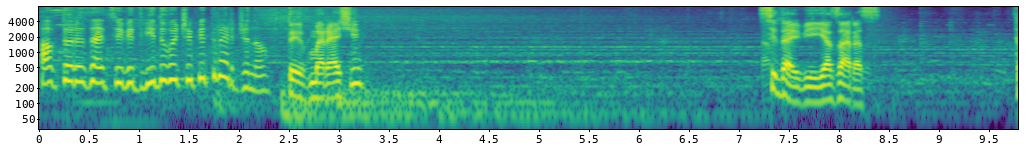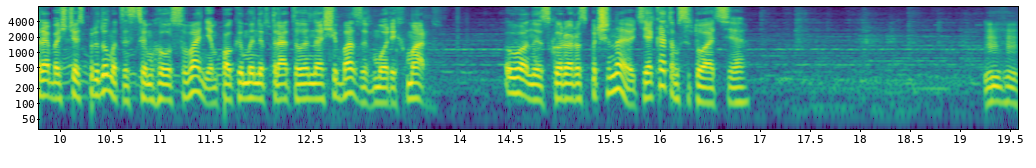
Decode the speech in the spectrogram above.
Авторизацію відвідувача підтверджено. Ти в мережі? Сідай, Ві, я зараз. Треба щось придумати з цим голосуванням, поки ми не втратили наші бази в морі хмар. Вони скоро розпочинають. Яка там ситуація? Угу.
